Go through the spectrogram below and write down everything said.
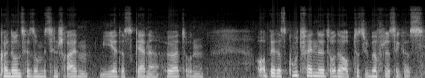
Könnt ihr uns ja so ein bisschen schreiben, wie ihr das gerne hört und ob ihr das gut findet oder ob das überflüssig ist.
